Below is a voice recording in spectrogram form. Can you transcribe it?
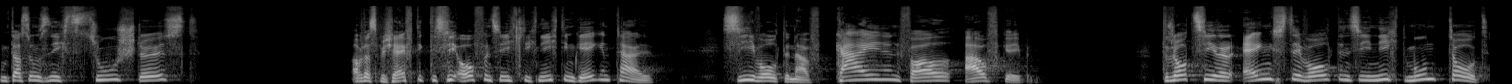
und dass uns nichts zustößt. Aber das beschäftigte sie offensichtlich nicht, im Gegenteil. Sie wollten auf keinen Fall aufgeben. Trotz ihrer Ängste wollten sie nicht mundtot,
